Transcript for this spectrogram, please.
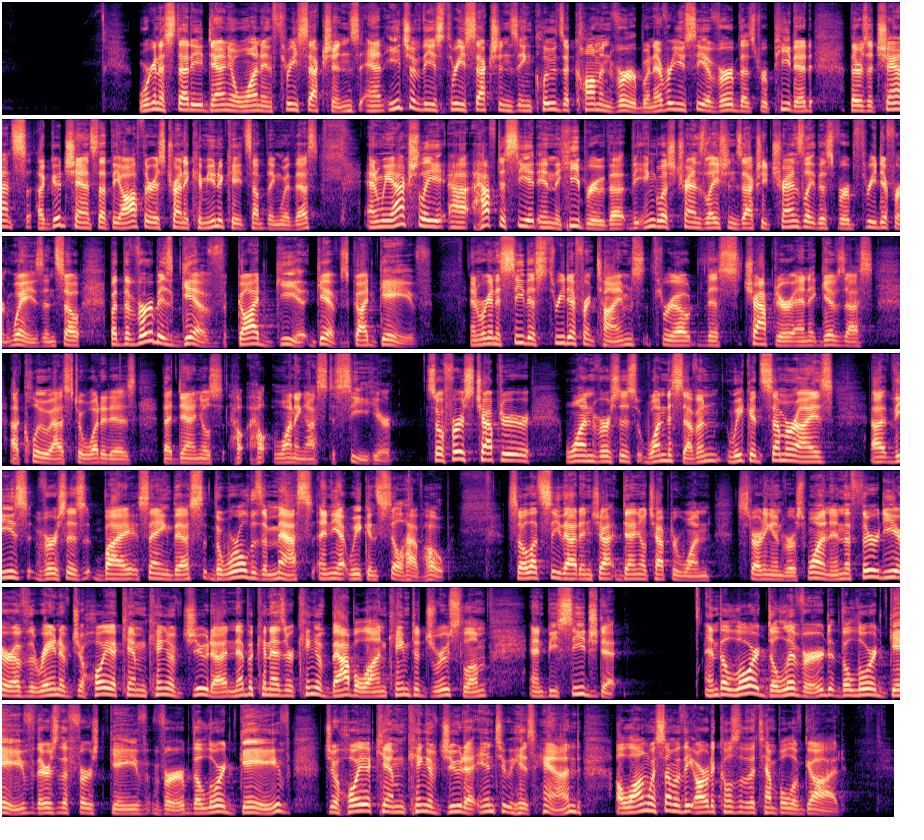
We're going to study Daniel 1 in three sections, and each of these three sections includes a common verb. Whenever you see a verb that's repeated, there's a chance, a good chance, that the author is trying to communicate something with this. And we actually uh, have to see it in the Hebrew. The, the English translations actually translate this verb three different ways. And so, but the verb is give. God gives, God gave. And we're going to see this three different times throughout this chapter, and it gives us a clue as to what it is that Daniel's wanting us to see here. So, first, chapter 1, verses 1 to 7, we could summarize uh, these verses by saying this The world is a mess, and yet we can still have hope. So let's see that in Daniel chapter 1, starting in verse 1. In the third year of the reign of Jehoiakim, king of Judah, Nebuchadnezzar, king of Babylon, came to Jerusalem and besieged it. And the Lord delivered, the Lord gave, there's the first gave verb. The Lord gave Jehoiakim, king of Judah, into his hand, along with some of the articles of the temple of God.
